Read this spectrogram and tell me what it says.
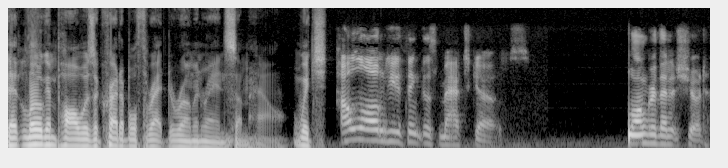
that Logan Paul was a credible threat to Roman Reigns somehow. Which How long do you think this match goes? Longer than it should.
